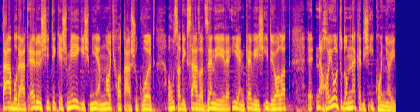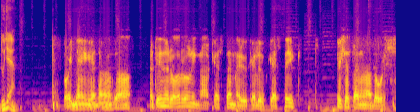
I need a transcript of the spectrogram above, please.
táborát erősítik, és mégis milyen nagy hatásuk volt a 20. század zenéjére ilyen kevés idő alatt. Ha jól tudom, neked is ikonjaid, ugye? Hogy ne, igen, az a Hát én a Rollingnál kezdtem, mert ők előbb kezdték, és aztán a Doors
